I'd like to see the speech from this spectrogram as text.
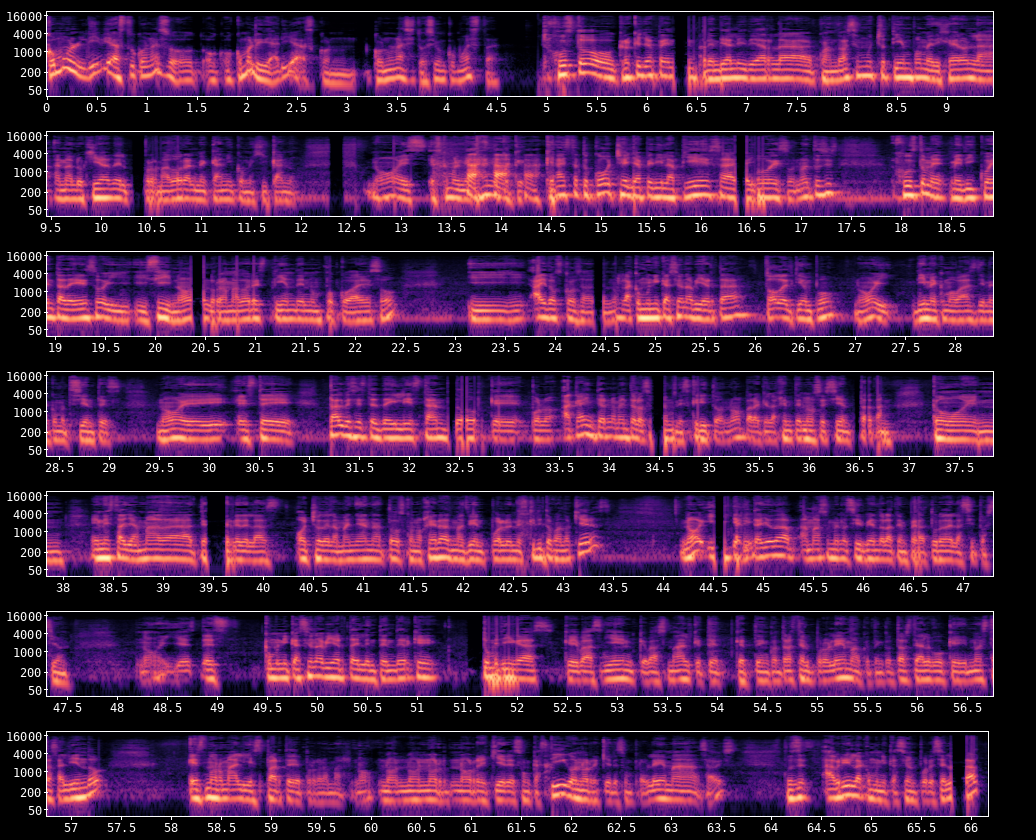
¿Cómo lidias tú con eso? ¿O, cómo lidiarías con, con una situación como esta? Justo creo que yo aprendí a lidiarla cuando hace mucho tiempo me dijeron la analogía del programador al mecánico mexicano. No, es, es como el mecánico que, que ah, está tu coche, ya pedí la pieza y todo eso, ¿no? Entonces, justo me, me di cuenta de eso y, y, sí, ¿no? Los programadores tienden un poco a eso. Y hay dos cosas, ¿no? La comunicación abierta todo el tiempo, ¿no? Y dime cómo vas, dime cómo te sientes, ¿no? Eh, este, tal vez este daily stand-up que por lo, acá internamente lo hacemos escrito, ¿no? Para que la gente no se sienta tan como en, en esta llamada de las 8 de la mañana todos con ojeras, más bien ponlo en escrito cuando quieras, ¿no? Y, te ayuda a más o menos ir viendo la temperatura de la situación, ¿no? Y es, es comunicación abierta, el entender que tú me digas que vas bien, que vas mal, que te, que te encontraste el problema o que te encontraste algo que no está saliendo, es normal y es parte de programar, ¿no? No, no, no, no requieres un castigo, no requieres un problema, ¿sabes? Entonces, abrir la comunicación por ese lado.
